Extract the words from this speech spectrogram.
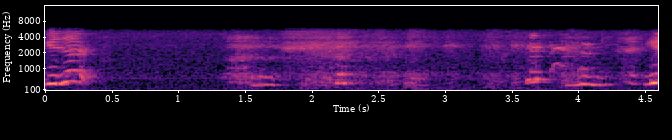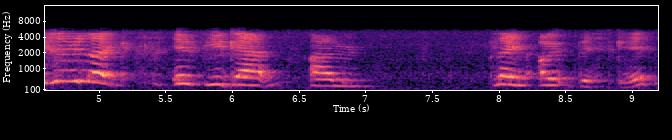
You know, you know, like if you get um plain oat biscuits,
